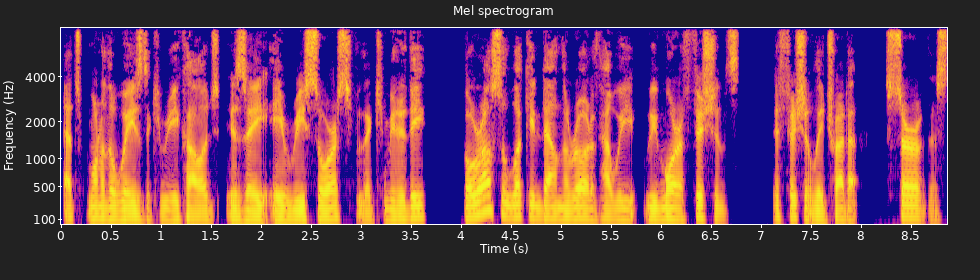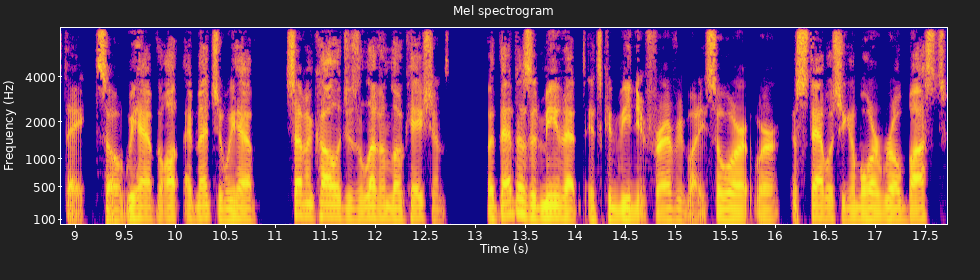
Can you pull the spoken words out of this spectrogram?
that's one of the ways the community college is a, a resource for the community. But we're also looking down the road of how we we more efficient efficiently try to serve the state. So we have uh, I mentioned we have seven colleges, eleven locations but that doesn't mean that it's convenient for everybody. So we're, we're establishing a more robust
